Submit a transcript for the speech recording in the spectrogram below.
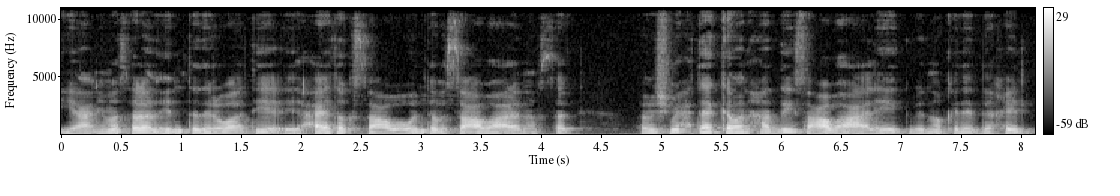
يعني مثلا انت دلوقتي حياتك صعبة وانت بتصعبها على نفسك فمش محتاج كمان حد يصعبها عليك بالنقد الداخلي.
